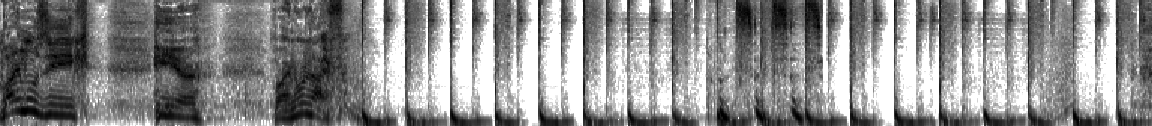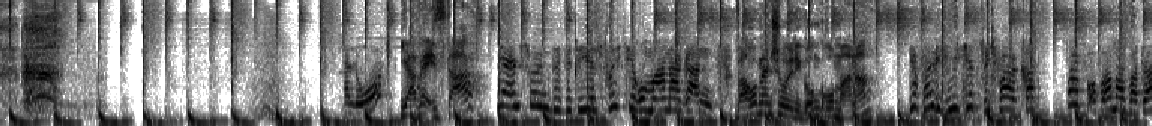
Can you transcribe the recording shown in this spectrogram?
Bei Musik. Hier bei No Live. Hallo? Ja, wer ist da? Ja, entschuldigen Sie bitte, hier spricht die Romana Ganz. Warum Entschuldigung, Romana? Ja, weil ich mich jetzt, ich war gerade, auf einmal war da,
